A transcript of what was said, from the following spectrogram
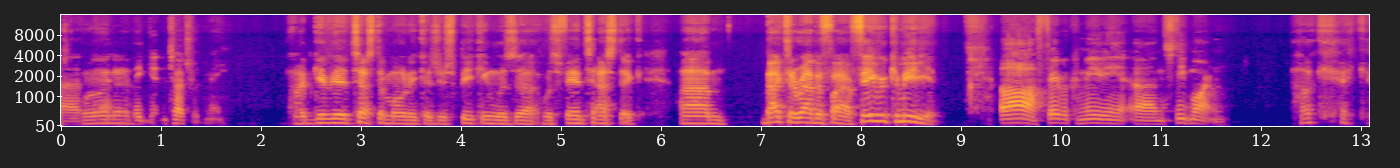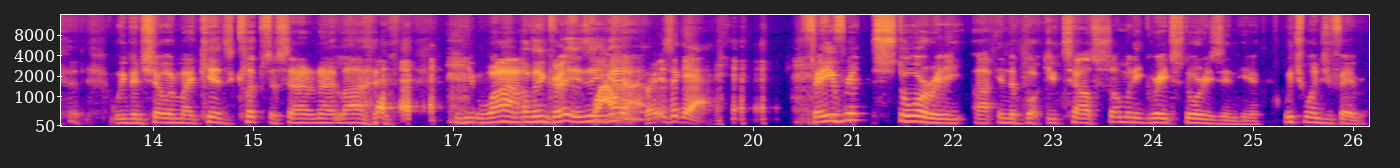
Uh, well, they get in touch with me. I'd give you a testimony because your speaking was uh, was fantastic. Um, back to the rapid fire. Favorite comedian? Ah, favorite comedian, um, Steve Martin. Okay, good. We've been showing my kids clips of Saturday Night Live. you wild and crazy wild guy. and crazy guy. favorite story uh, in the book? You tell so many great stories in here. Which one's your favorite?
